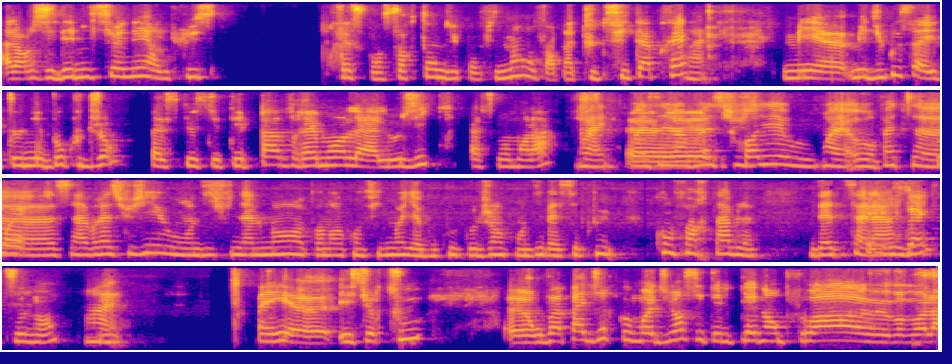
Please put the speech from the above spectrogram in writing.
Alors j'ai démissionné en plus presque en sortant du confinement, enfin pas tout de suite après, mais euh, mais du coup ça a étonné beaucoup de gens parce que c'était pas vraiment la logique à ce moment-là. Ouais, c'est un vrai euh, sujet où, ouais, en fait euh, c'est un vrai sujet où on dit finalement pendant le confinement il y a beaucoup, de gens qui ont dit bah c'est plus confortable d'être salarié. Exactement. Et, et surtout euh, on va pas dire qu'au mois de juin c'était le plein emploi, voilà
